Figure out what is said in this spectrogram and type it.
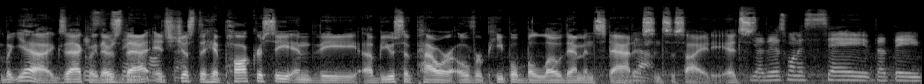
but yeah exactly It's there's same that it's just the hypocrisy and the abuse of power over people below them in status Yeah. in society it's yeah, they just want to say that they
